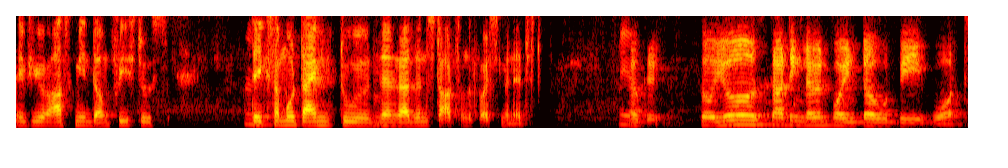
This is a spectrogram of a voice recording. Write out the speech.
if you ask me Dumfries to mm. take some more time to mm. then rather than start from the first minute. Yeah. Okay, so your starting eleven pointer would be what?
